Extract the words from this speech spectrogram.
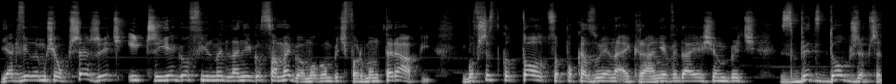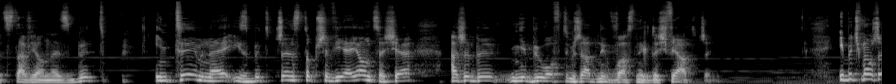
Jak wiele musiał przeżyć i czy jego filmy dla niego samego mogą być formą terapii. Bo wszystko to, co pokazuje na ekranie, wydaje się być zbyt dobrze przedstawione, zbyt intymne i zbyt często przewijające się, ażeby nie było w tym żadnych własnych doświadczeń. I być może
